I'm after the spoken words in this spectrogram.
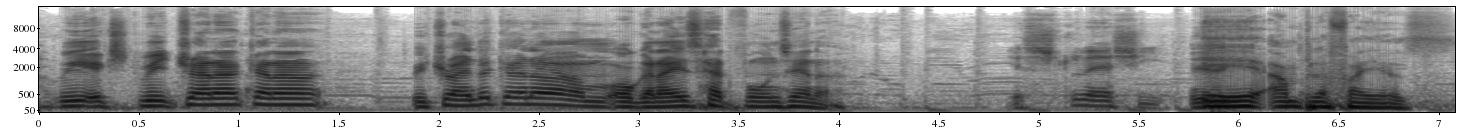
We ex- we trying to kind of we trying to kind of um, organize headphones here now. It's stretchy. Yeah. amplifiers.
